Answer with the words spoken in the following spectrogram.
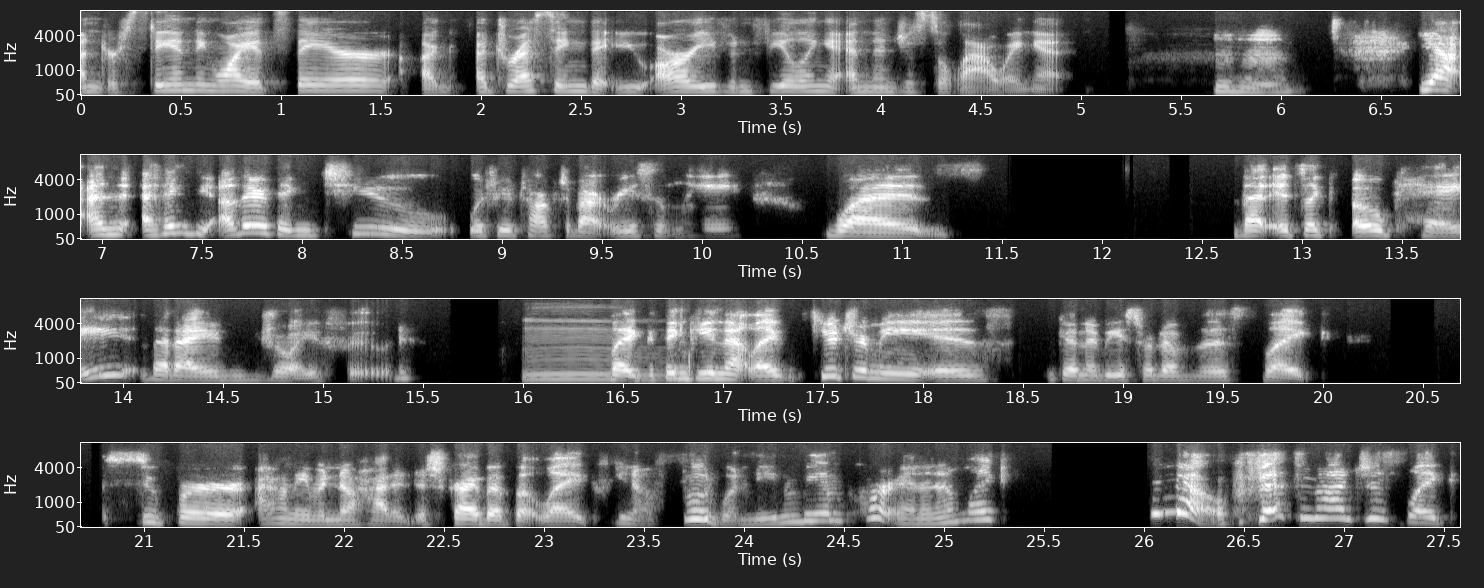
understanding why it's there, uh, addressing that you are even feeling it, and then just allowing it. Mm-hmm. Yeah. And I think the other thing, too, which we've talked about recently, was that it's like okay that I enjoy food. Mm. Like thinking that like future me is going to be sort of this like super, I don't even know how to describe it, but like, you know, food wouldn't even be important. And I'm like, no, that's not just like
